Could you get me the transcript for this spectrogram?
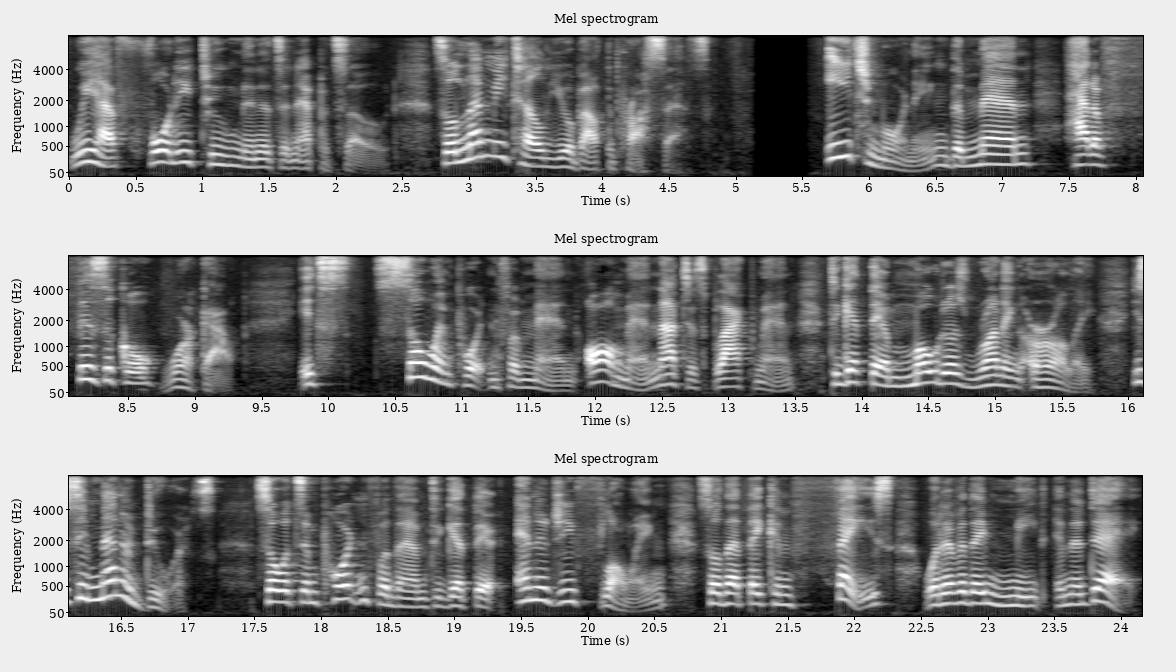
we have 42 minutes an episode. So let me tell you about the process. Each morning, the men had a physical workout. It's so important for men, all men, not just black men, to get their motors running early. You see, men are doers. So it's important for them to get their energy flowing so that they can face whatever they meet in a day.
